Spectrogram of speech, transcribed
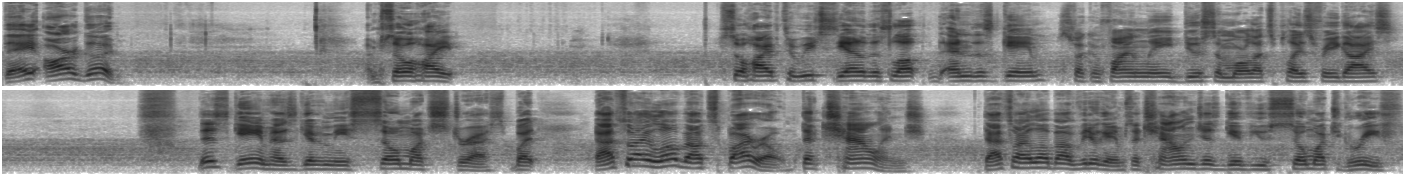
They are good. I'm so hyped. So hyped to reach the end of this lo the end of this game so I can finally do some more let's plays for you guys. This game has given me so much stress, but that's what I love about Spyro, the challenge. That's what I love about video games. The challenges give you so much grief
